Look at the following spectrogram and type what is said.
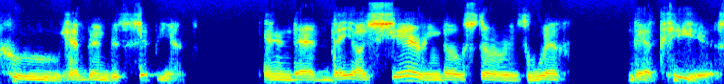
who have been recipients and that they are sharing those stories with their peers.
